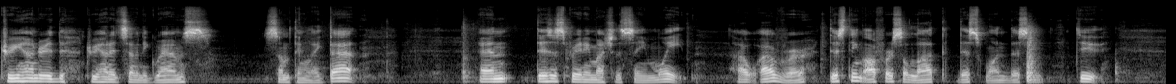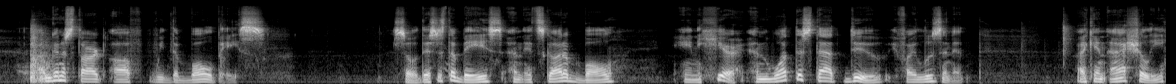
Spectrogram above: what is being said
300 370 grams something like that. And this is pretty much the same weight. However this thing offers a lot that this one doesn't do I'm gonna start off with the ball base. So this is the base and it's got a ball in here. And what does that do if I loosen it? I can actually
